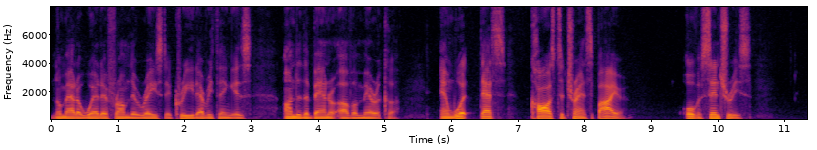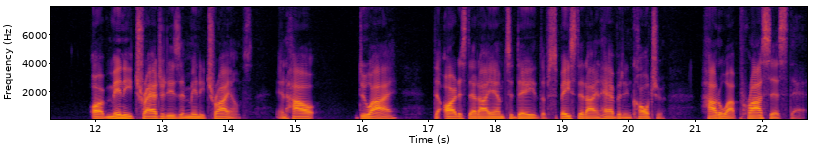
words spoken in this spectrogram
no matter where they're from, their race, their creed, everything is under the banner of America. And what that's caused to transpire over centuries are many tragedies and many triumphs. And how do I, the artist that I am today, the space that I inhabit in culture, how do I process that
